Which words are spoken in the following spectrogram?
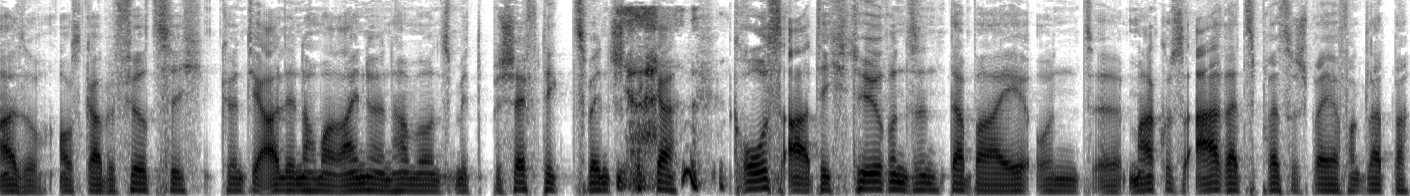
also Ausgabe 40, könnt ihr alle nochmal reinhören, haben wir uns mit beschäftigt. Sven Stricker, ja. großartig, Sören sind dabei und äh, Markus Aretz, Pressesprecher von Gladbach,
